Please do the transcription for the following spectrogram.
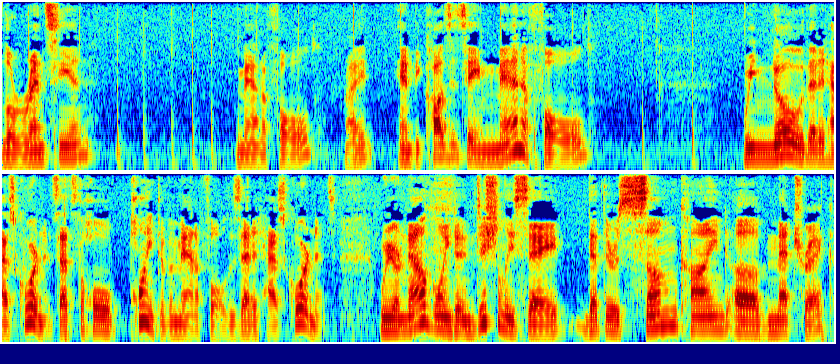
Lorentzian manifold, right? And because it's a manifold, we know that it has coordinates. That's the whole point of a manifold, is that it has coordinates. We are now going to additionally say that there is some kind of metric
